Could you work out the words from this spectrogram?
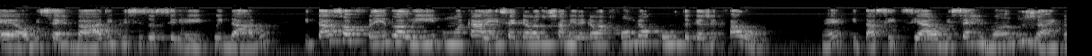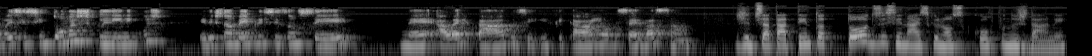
é, observado e precisa ser cuidado, e está sofrendo ali uma carência, aquela justamente aquela fome oculta que a gente falou né, que está se, se observando já. Então, esses sintomas clínicos, eles também precisam ser né, alertados e, e ficar em observação. A gente precisa estar atento a todos os sinais que o nosso corpo nos dá, né?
